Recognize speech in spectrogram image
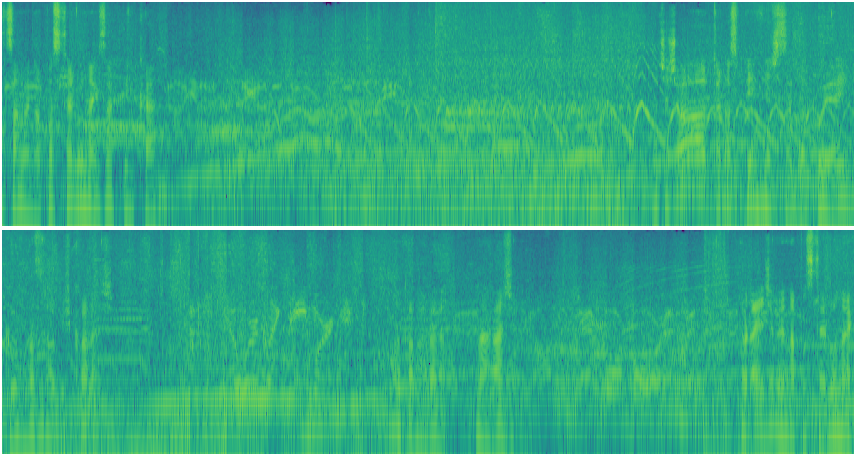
Wracamy na posterunek za chwilkę. Chociaż o, teraz pięknie się zablokuje i gówno zrobisz koleś. No to na, na razie. 1044 has been successful. Dobra, jedziemy na posterunek.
